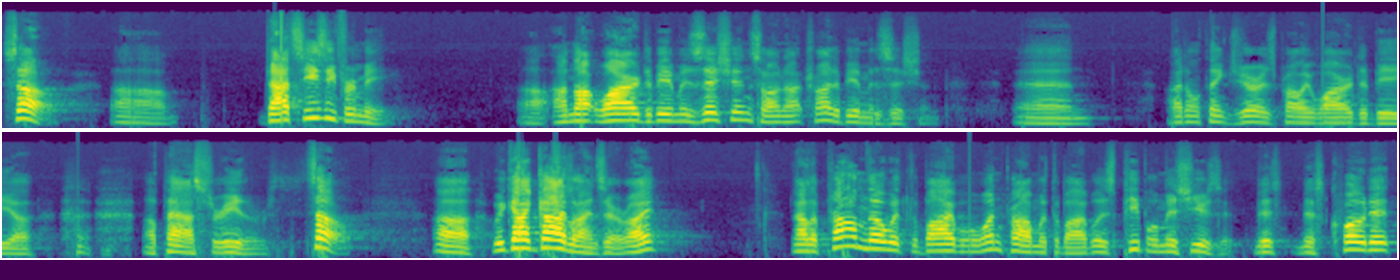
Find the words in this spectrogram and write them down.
so, uh, that's easy for me. Uh, I'm not wired to be a musician, so I'm not trying to be a musician. And I don't think Jared's probably wired to be a, a pastor either. So, uh, we got guidelines there, right? Now, the problem, though, with the Bible, one problem with the Bible is people misuse it, mis- misquote it.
